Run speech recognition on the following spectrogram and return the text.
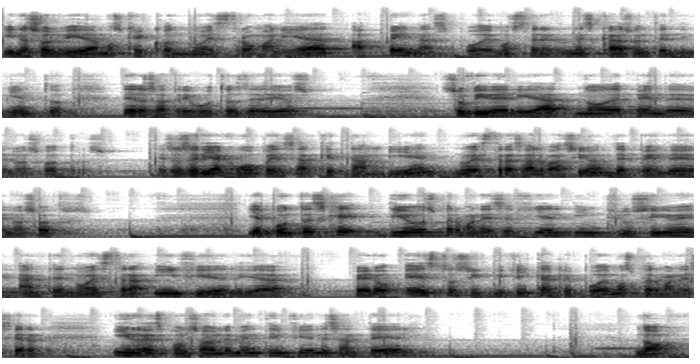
y nos olvidamos que con nuestra humanidad apenas podemos tener un escaso entendimiento de los atributos de Dios. Su fidelidad no depende de nosotros. Eso sería como pensar que también nuestra salvación depende de nosotros. Y el punto es que Dios permanece fiel inclusive ante nuestra infidelidad. Pero esto significa que podemos permanecer irresponsablemente infieles ante Él. No,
